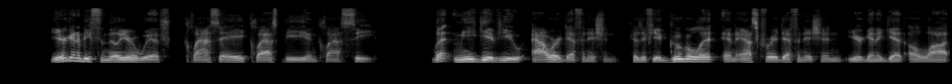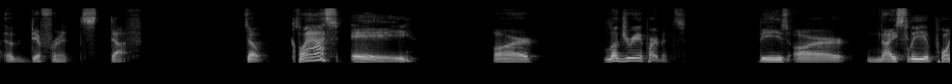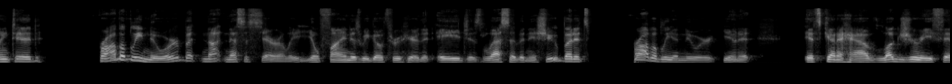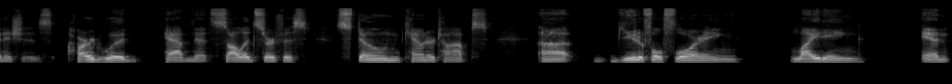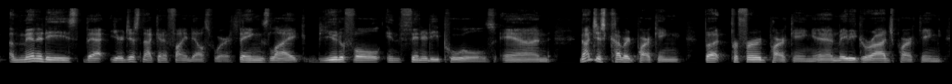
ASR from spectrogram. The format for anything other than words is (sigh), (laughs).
you're going to be familiar with Class A, Class B, and Class C let me give you our definition because if you Google it and ask for a definition, you're going to get a lot of different stuff. So, Class A are luxury apartments. These are nicely appointed, probably newer, but not necessarily. You'll find as we go through here that age is less of an issue, but it's probably a newer unit it's going to have luxury finishes, hardwood cabinets, solid surface, stone countertops, uh, beautiful flooring, lighting, and amenities that you're just not going to find elsewhere. Things like beautiful infinity pools and not just covered parking, but preferred parking and maybe garage parking.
